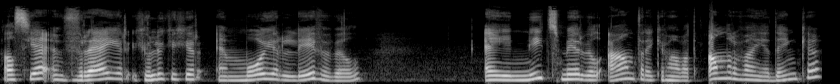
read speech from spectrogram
Als jij een vrijer, gelukkiger en mooier leven wil en je niets meer wil aantrekken van wat anderen van je denken,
